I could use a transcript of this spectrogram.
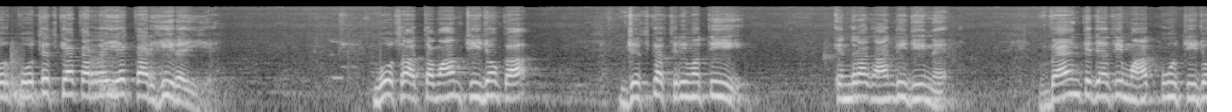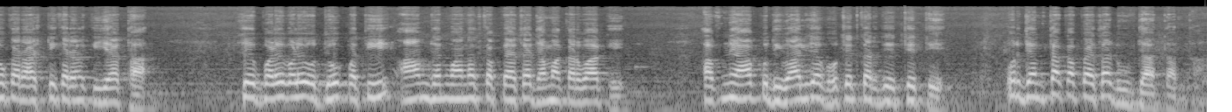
और कोशिश क्या कर रही है? कर ही रही है। वो सा तमाम चीज़ों का जिसका श्रीमती इंदिरा गांधी जी ने बैंक जैसी महत्वपूर्ण चीज़ों का राष्ट्रीयकरण किया था कि बड़े बड़े उद्योगपति, आम जनमानस का पैसा जमा करवा के अपने आप को दिवालिया घोषित कर देते थे और जनता का पैसा डूब जाता था।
